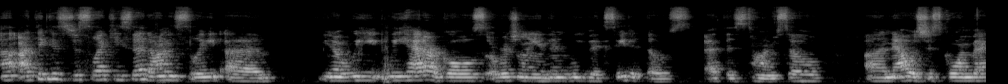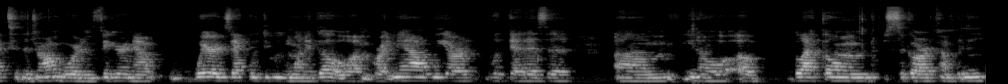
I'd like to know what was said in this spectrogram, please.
I I think it's just like you said. Honestly, um, you know, we we had our goals originally, and then we've exceeded those at this time. So uh, now it's just going back to the drawing board and figuring out where exactly do we want to go. Um, right now, we are looked at as a um, you know a black owned cigar company,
